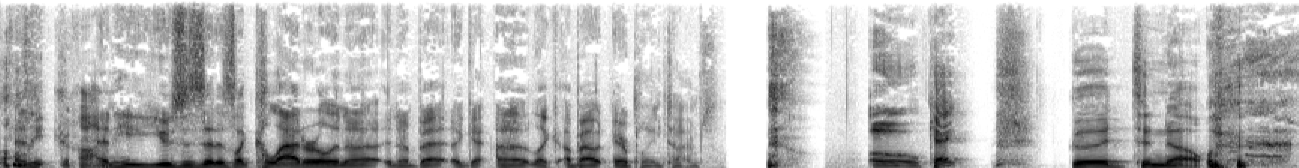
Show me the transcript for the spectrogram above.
Oh and he God. and he uses it as like collateral in a in a bet aga- uh, like about airplane times. okay. Good to know.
